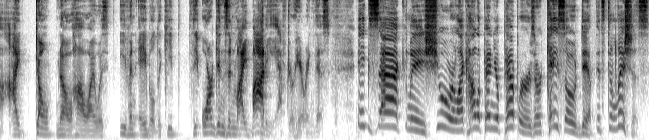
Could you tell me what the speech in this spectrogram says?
I don't know how I was even able to keep the organs in my body after hearing this. Exactly, sure, like jalapeno peppers or queso dip. It's delicious.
